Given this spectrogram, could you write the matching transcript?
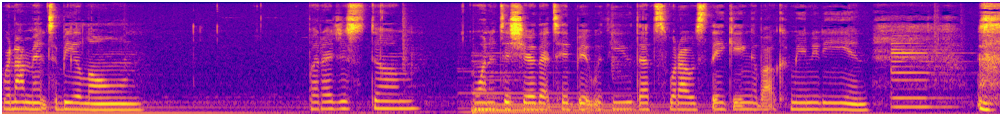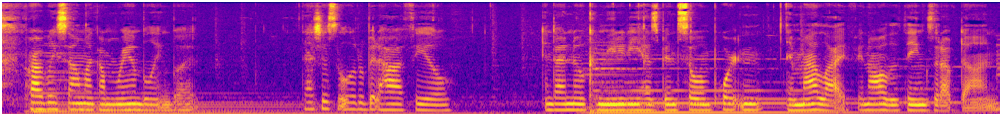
We're not meant to be alone. But I just um wanted to share that tidbit with you. That's what I was thinking about community and probably sound like I'm rambling, but that's just a little bit how I feel. And I know community has been so important in my life and all the things that I've done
